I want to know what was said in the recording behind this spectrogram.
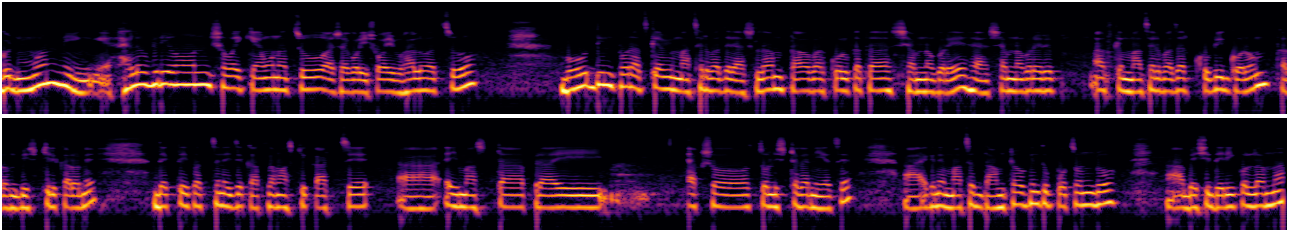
গুড মর্নিং হ্যালো ভিরিয়ন সবাই কেমন আছো? আশা করি সবাই ভালো আছো। বহুত দিন পর আজকে আমি মাছের বাজারে আসলাম, তাও আবার কলকাতা শ্যামনগরে। হ্যাঁ শ্যামনগরের আজকে মাছের বাজার খুবই গরম, কারণ বৃষ্টির কারণে। দেখতেই পাচ্ছেন এই যে কাতলা মাছটি কাটছে এই মাছটা প্রায় একশো চল্লিশ টাকা নিয়েছে। এখানে মাছের দামটাও কিন্তু প্রচণ্ড বেশি দেরি করলাম না।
